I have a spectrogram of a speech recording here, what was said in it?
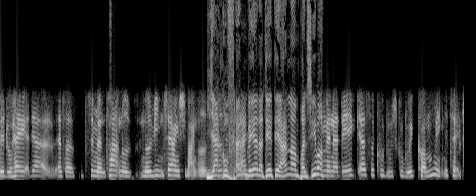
Vil du have, at jeg altså, simpelthen tager noget, noget vin til arrangementet? Jeg kunne fandme ved dig, det, det handler om principper. Men er det ikke, altså, kunne du, skulle du ikke komme egentlig talt?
